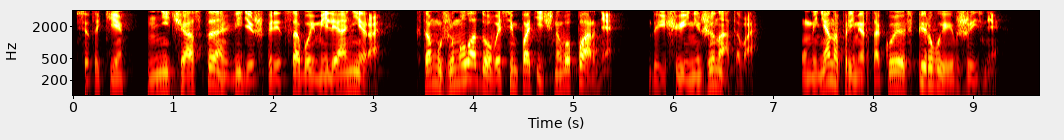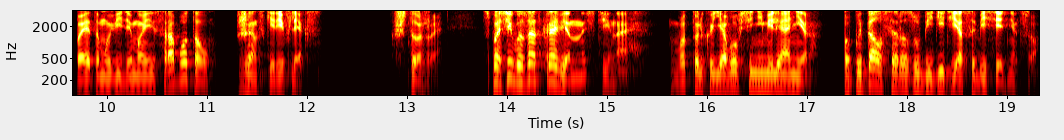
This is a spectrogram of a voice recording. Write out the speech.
Все-таки не часто видишь перед собой миллионера, к тому же молодого симпатичного парня, да еще и не женатого. У меня, например, такое впервые в жизни. Поэтому, видимо, и сработал женский рефлекс. Что же, спасибо за откровенность, Тина. Вот только я вовсе не миллионер. Попытался разубедить я собеседницу.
